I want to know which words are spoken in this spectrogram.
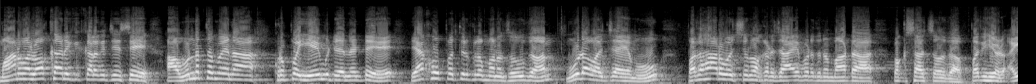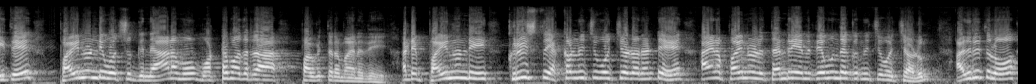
మానవ లోకానికి కలగచేసే ఆ ఉన్నతమైన కృప ఏమిటి అని అంటే యాకోబు పత్రికలో మనం చదువుదాం మూడవ అధ్యాయము పదహారు వచ్చిన అక్కడ జాయబడుతున్న మాట ఒకసారి చదువుదాం. పదిహేడు. అయితే పైనుండి వచ్చు జ్ఞానము మొట్టమొదట పవిత్రమైనది. అంటే పైనుండి క్రీస్తు ఎక్కడి నుంచి వచ్చాడు అని అంటే ఆయన పైనుండి తండ్రి అయిన దేవుని దగ్గర నుంచి వచ్చాడు. అదే రీతిలో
